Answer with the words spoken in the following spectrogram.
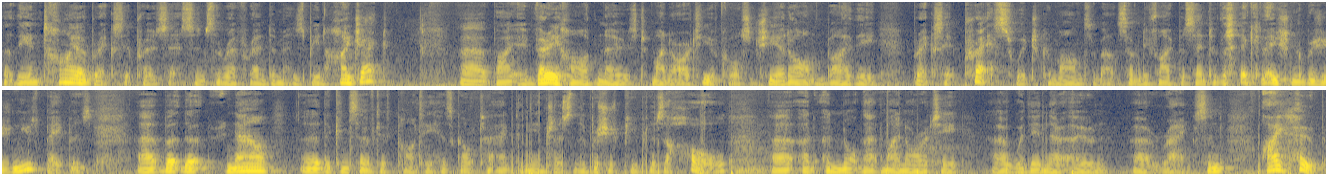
that the entire Brexit process since the referendum has been hijacked uh, by a very hard-nosed minority, of course, cheered on by the Brexit press, which commands about 75% of the circulation of British newspapers, uh, but that now uh, the Conservative Party has got to act in the interest of the British people as a whole uh, and, and, not that minority uh, within their own uh, ranks. And I hope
